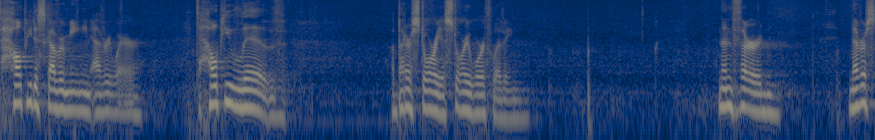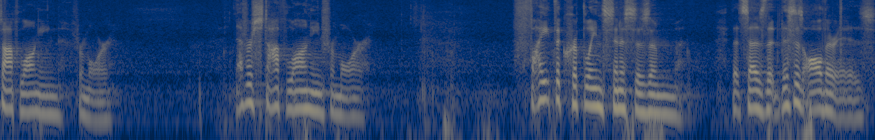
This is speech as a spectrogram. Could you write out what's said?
to help you discover meaning everywhere, to help you live a better story, a story worth living. And then third, Never stop longing for more. Never stop longing for more. Fight the crippling cynicism that says that this is all there is,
